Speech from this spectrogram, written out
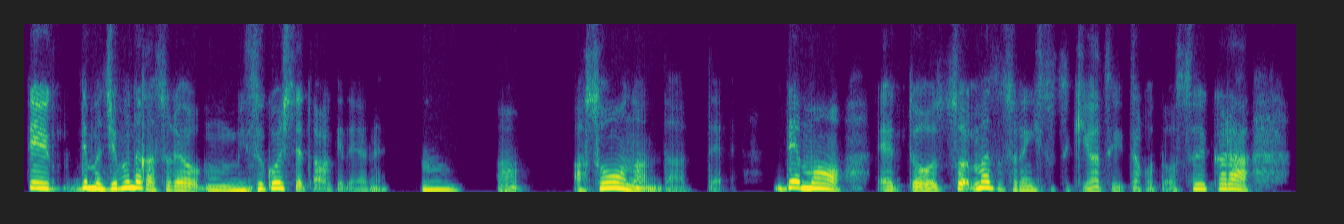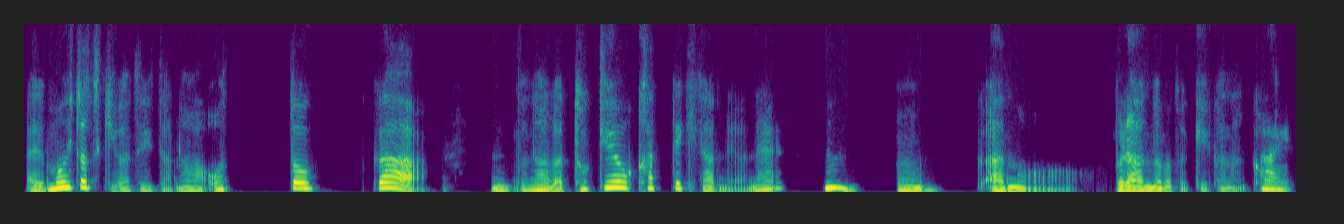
ていう、でも自分だからそれをうん見過ごしてたわけだよね。うん。うん。あ、そうなんだって。でも、えっと、そ、まずそれに一つ気がついたこと。それから、えもう一つ気がついたのは、夫が、うんと、なんか時計を買ってきたんだよね。うん。うん。あの、ブランドの時計かなんかを。はい。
